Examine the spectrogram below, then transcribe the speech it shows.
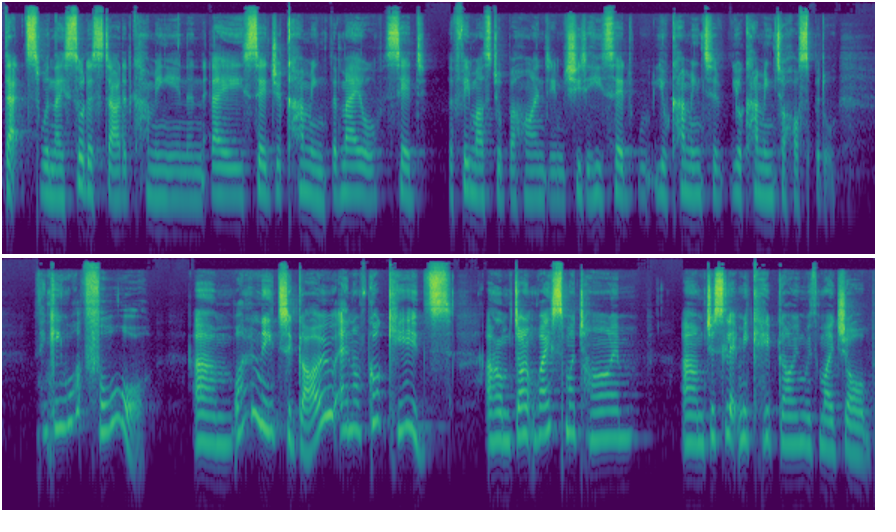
that's when they sort of started coming in and they said, "You're coming." The male said, the female stood behind him. She, he said, "You're coming to, you're coming to hospital." Thinking, what for? um, I don't need to go, and I've got kids. Um, don't waste my time. Um, just let me keep going with my job.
